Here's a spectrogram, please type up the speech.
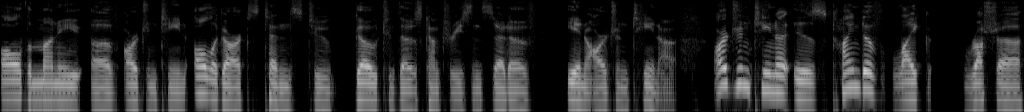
all the money of Argentine oligarchs tends to go to those countries instead of in Argentina. Argentina is kind of like Russia,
